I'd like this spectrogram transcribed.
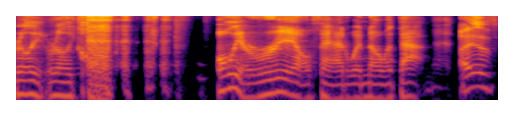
Really, really cool. Only a real fan would know what that meant. I have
